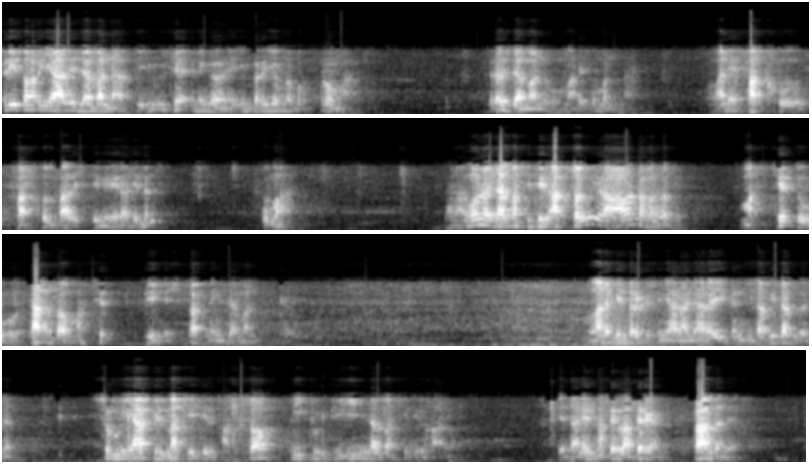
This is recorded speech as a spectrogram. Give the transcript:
Teritorial zaman Nabi itu cek ning imperium napa Roma. Terus zaman Umar itu menang. Makanya Fathul Fathul Palestina ini radinen Umar. Nah, ngono dalam Masjidil Aqsa itu ya ono masjid tuh, tanpa masjid binisbat ning zaman Mengenai pinter ke nyara-nyarai tentang kitab-kitab kan. Sumia bil masjidil aqsa ibu dihi minal masjidil haram. Ya tanya tafsir-tafsir kan. Paham kan ya?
